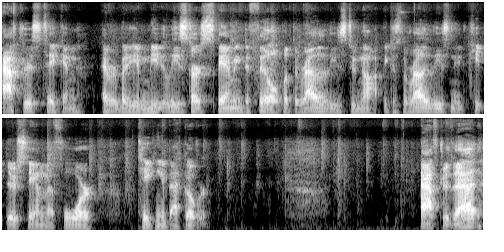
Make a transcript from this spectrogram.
After it's taken, everybody immediately starts spamming to fill, but the rally leads do not because the rally leads need to keep their stamina for taking it back over. After that,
